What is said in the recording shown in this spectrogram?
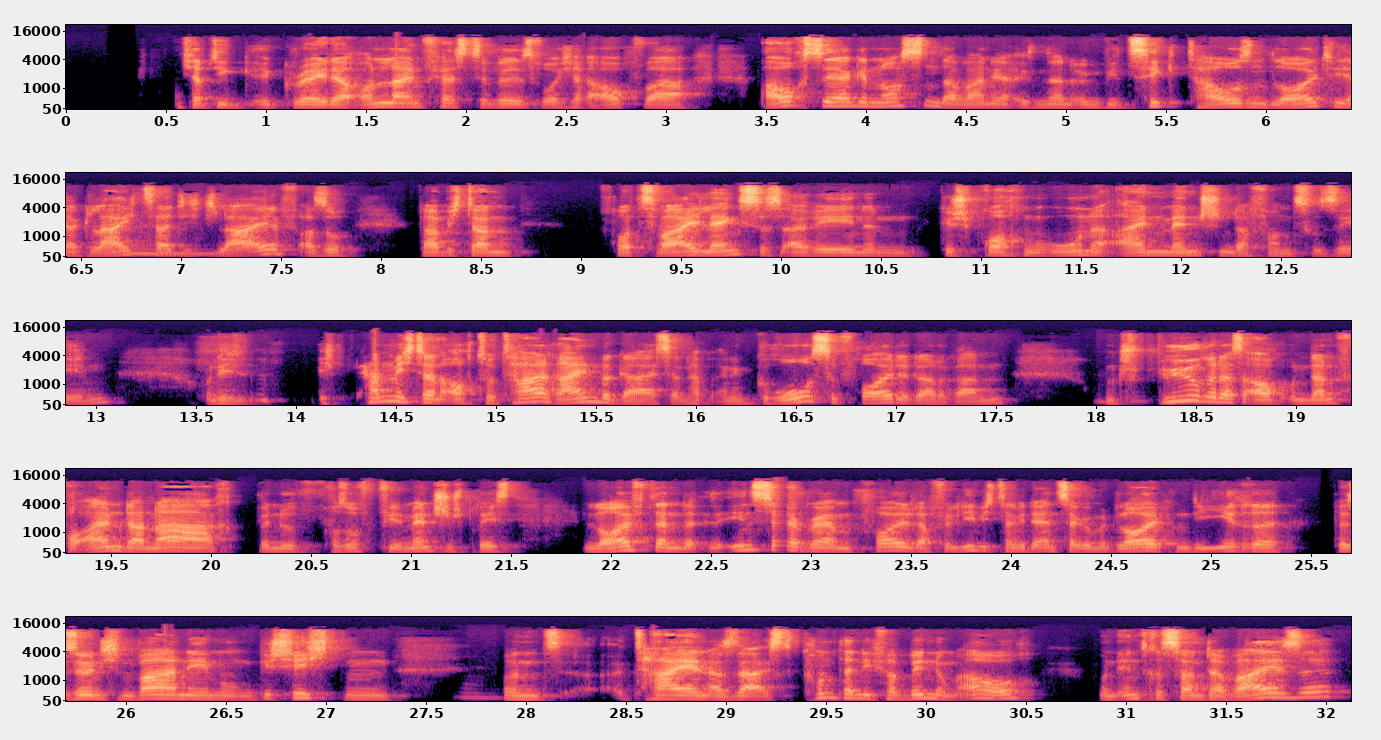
ich habe die Grader Online Festivals, wo ich ja auch war, auch sehr genossen. Da waren ja dann irgendwie zigtausend Leute ja gleichzeitig mhm. live. Also da habe ich dann vor zwei längstes Arenen gesprochen, ohne einen Menschen davon zu sehen. Und ich, ich kann mich dann auch total reinbegeistern, habe eine große Freude daran und spüre das auch. Und dann vor allem danach, wenn du vor so vielen Menschen sprichst, läuft dann Instagram voll. Dafür liebe ich dann wieder Instagram mit Leuten, die ihre persönlichen Wahrnehmungen, Geschichten mhm. und teilen. Also da ist, kommt dann die Verbindung auch. Und interessanterweise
